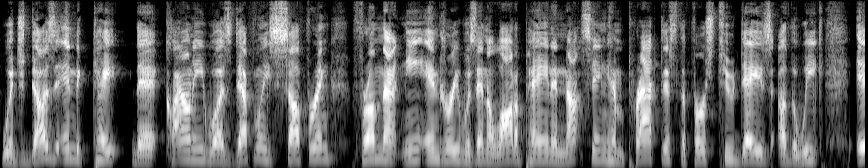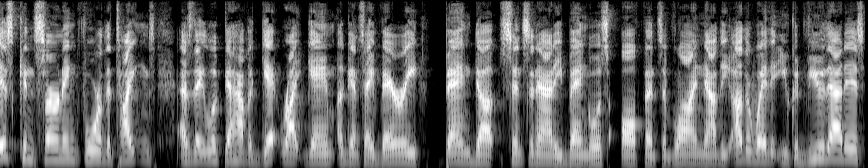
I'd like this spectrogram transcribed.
which does indicate that Clowney was definitely suffering from that knee injury, was in a lot of pain, and not seeing him practice the first two days of the week is concerning for the Titans as they look to have a get right game against a very banged up Cincinnati Bengals offensive line. Now, the other way that you could view that is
